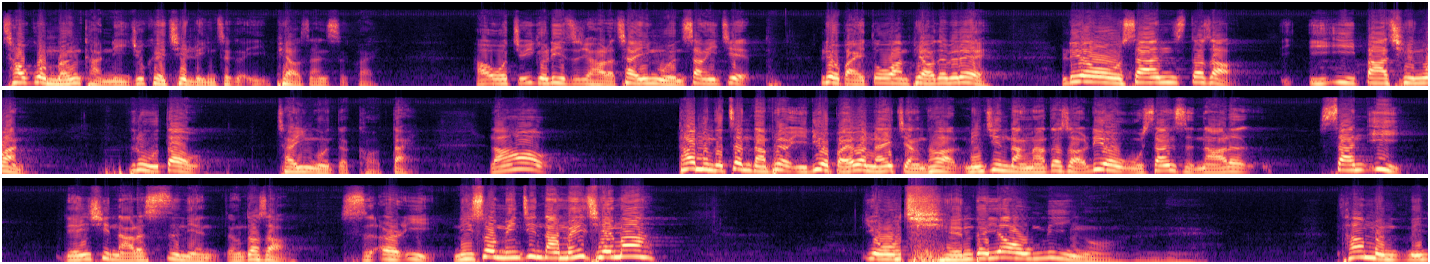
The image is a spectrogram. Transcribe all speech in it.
超过门槛，你就可以去领这个一票三十块。好，我举一个例子就好了。蔡英文上一届六百多万票，对不对？六三多少一亿八千万入到蔡英文的口袋，然后他们的政党票以六百万来讲的话，民进党拿多少？六五三十拿了三亿，连续拿了四年，等多少？十二亿。你说民进党没钱吗？有钱的要命哦！他们民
